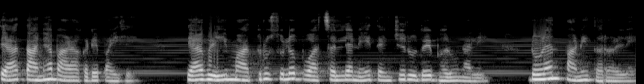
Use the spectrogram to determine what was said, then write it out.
त्या तान्ह्या बाळाकडे पाहिले. त्यावेळी मातृसुलभ वाचल्याने त्यांचे हृदय भरून आले. डोळ्यात पाणी तरळले.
